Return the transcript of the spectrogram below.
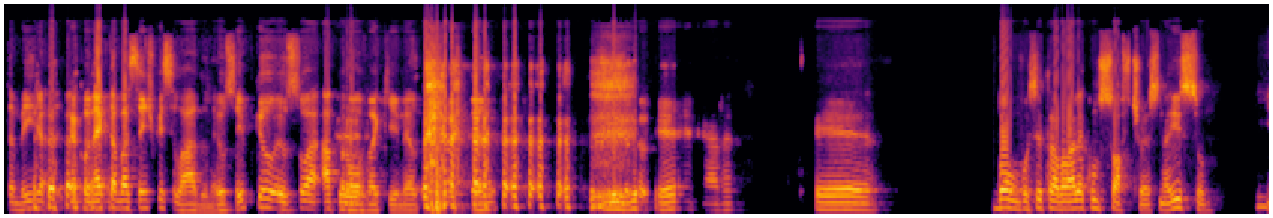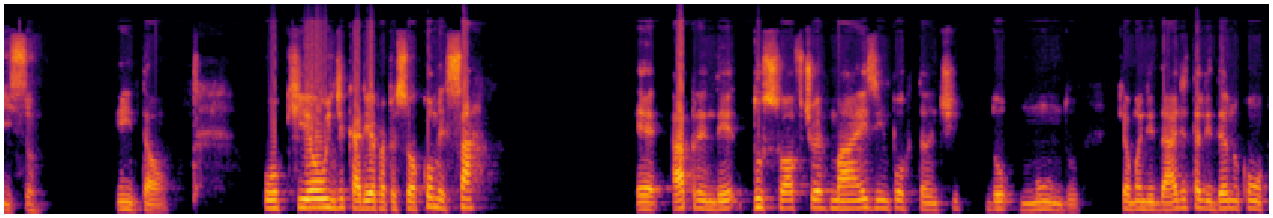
também já, já, conecta bastante com esse lado, né? Eu sei porque eu, eu sou a, a prova é. aqui, né? é, cara. É... Bom, você trabalha com softwares, não é isso? Isso. Então, o que eu indicaria para a pessoa começar é aprender do software mais importante do mundo. Que a humanidade está lidando com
